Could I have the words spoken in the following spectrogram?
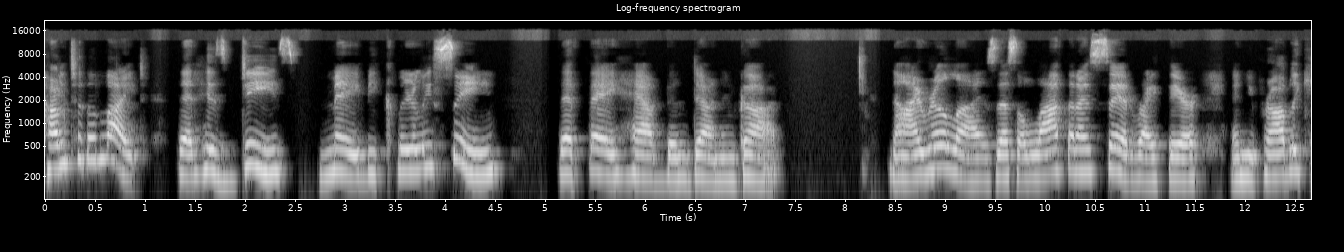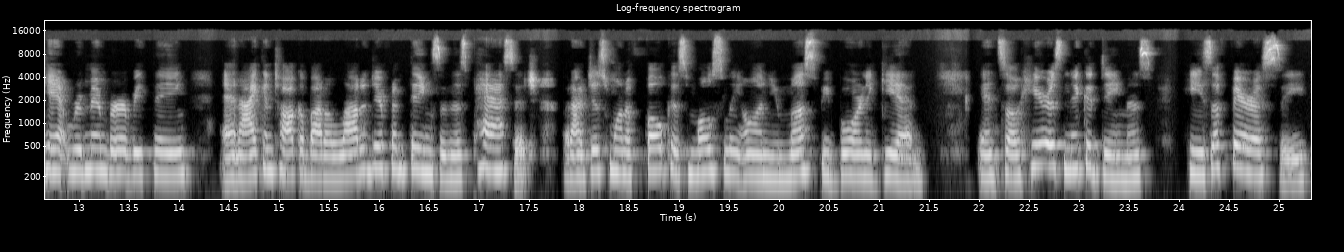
come to the light, that his deeds may be clearly seen that they have been done in God. Now, I realize that's a lot that I said right there, and you probably can't remember everything. And I can talk about a lot of different things in this passage, but I just want to focus mostly on you must be born again. And so here is Nicodemus. He's a Pharisee,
